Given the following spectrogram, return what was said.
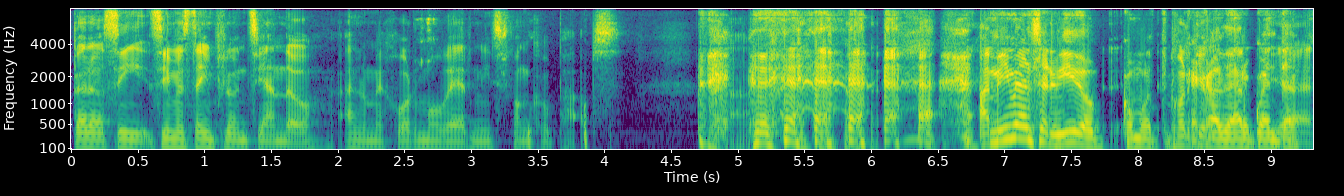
pero sí, sí me está influenciando a lo mejor mover mis Funko Pops. a mí me han servido, como te Porque, acabas de dar cuenta.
